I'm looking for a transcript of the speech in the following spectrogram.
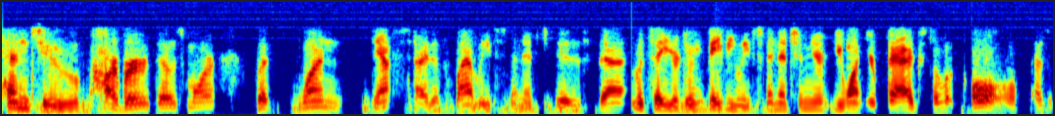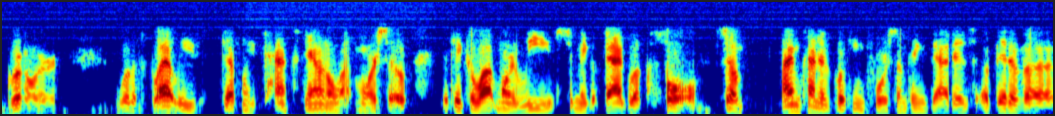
tend to harbor those more. But one downside of flat leaf spinach is that, let's say you're doing baby leaf spinach and you you want your bags to look full as a grower. Well, the flat leaf definitely packs down a lot more, so it takes a lot more leaves to make a bag look full. So I'm kind of looking for something that is a bit of a,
